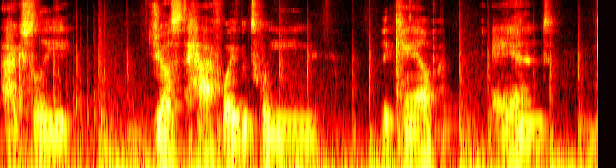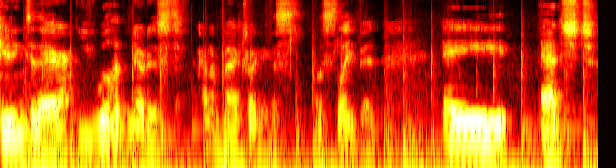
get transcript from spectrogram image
actually, just halfway between the camp and getting to there, you will have noticed, kind of backtracking a, s- a slight bit, a etched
